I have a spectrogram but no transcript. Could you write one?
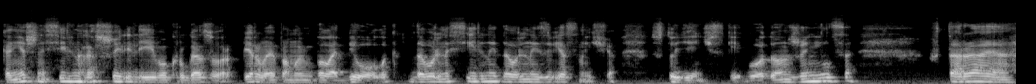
конечно, сильно расширили его кругозор. Первая, по-моему, была биолог, довольно сильный, довольно известный еще в студенческие годы он женился. Вторая,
